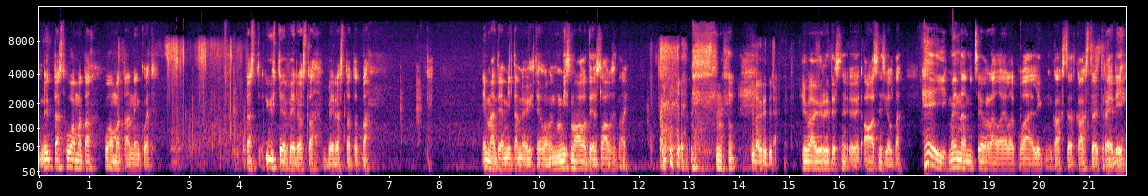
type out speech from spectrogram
nyt tästä huomata, huomataan, niinku, että tästä yhteenvedosta vedosta, tota, en mä tiedä mitä me yhteen huomata. Mistä mä aloitin edes lauset noin? Hyvä yritys. Hyvä yritys Aasnisilta. Hei, mennään nyt seuraavaan elokuvaan, eli 2012 Ready.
